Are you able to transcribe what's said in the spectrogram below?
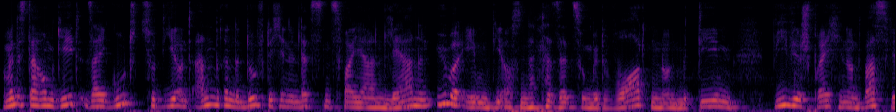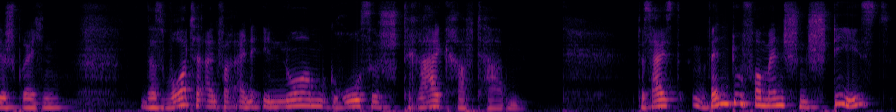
Und wenn es darum geht, sei gut zu dir und anderen, dann durfte ich in den letzten zwei Jahren lernen über eben die Auseinandersetzung mit Worten und mit dem, wie wir sprechen und was wir sprechen, dass Worte einfach eine enorm große Strahlkraft haben. Das heißt, wenn du vor Menschen stehst,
